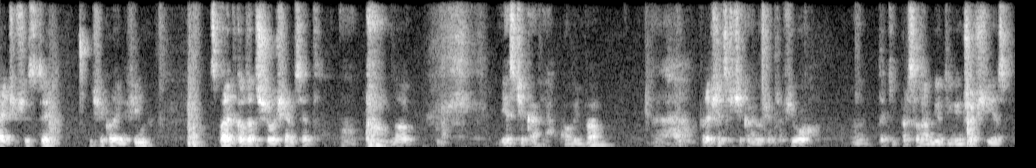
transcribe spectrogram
Witajcie wszyscy. Dzisiaj kolejny film z paletką za 3800. No, jest ciekawie, powiem Wam. Wreszcie coś ciekawego się trafiło. Taki personal beauty w większości jest.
